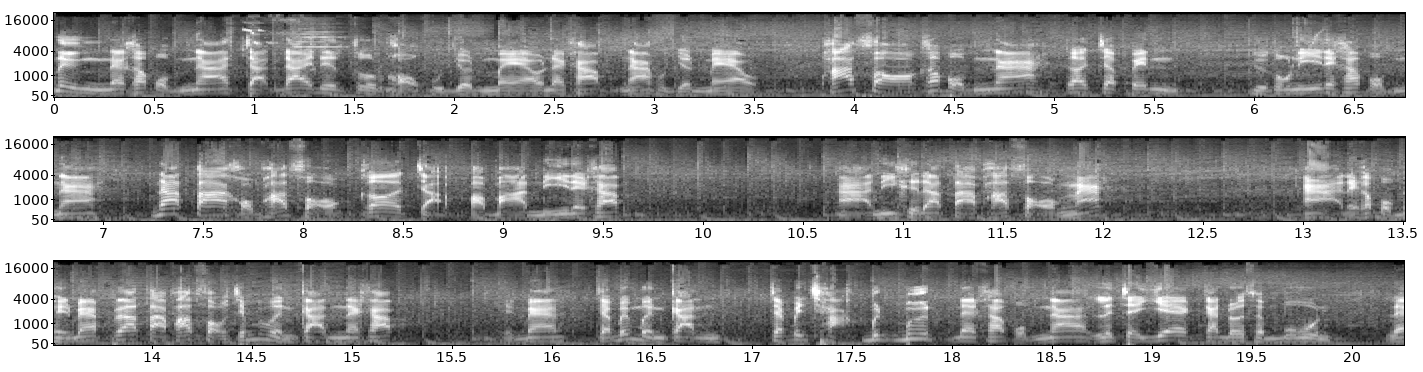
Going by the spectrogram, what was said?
หนึ่งนะครับผมนะจะได้ในส่วนของหุ่นยนต์แมวนะครับนะหุ่นยนต์แมว พาร์ทสองครับผมนะ ก็จะเป็นอยู่ตรงนี้นะครับผมนะ หน้าตาของพาร์ทสองก็จะประมาณนี้นะครับ อ่านี่คือหน้าตาพาร์ทสองนะ อ่านะครับผมเห็นไหมหน้าตาพาร์ทสองจะไม่เหมือนกันนะครับ เห็นไหมจะไม่เหมือนกันจะเป็นฉากมืดๆนะครับผมนะและจะแยกกันโดยสมบูรณ์ และ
